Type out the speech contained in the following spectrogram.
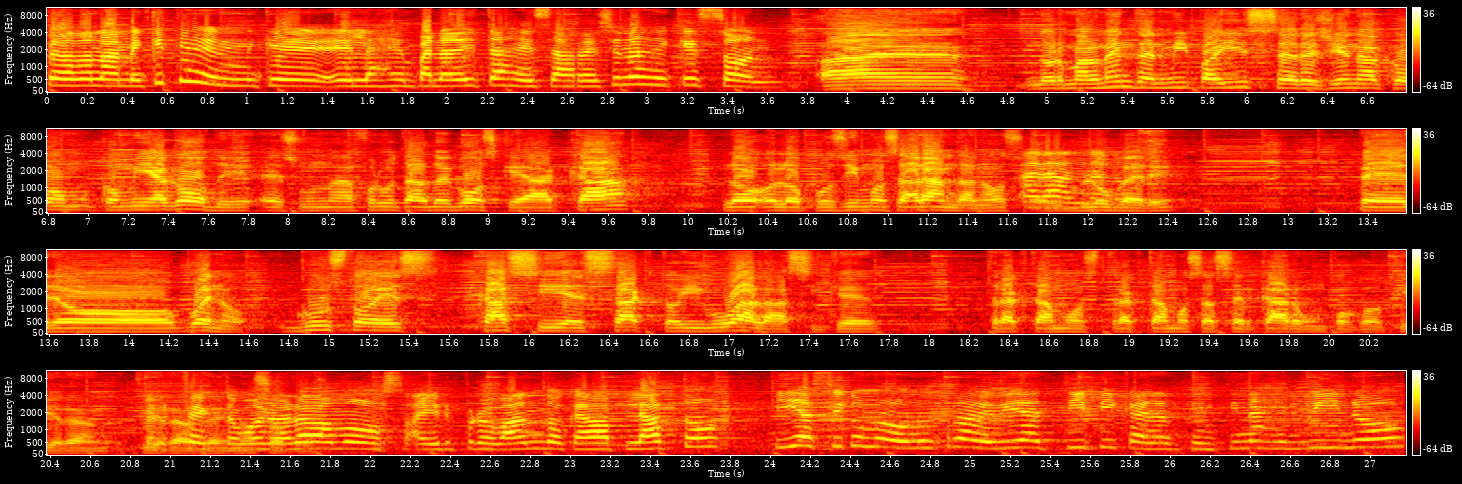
Perdóname, ¿qué tienen que las empanaditas esas? ¿Rellenas de qué son? Eh, normalmente en mi país se rellena con, con miagodi, es una fruta de bosque. Acá lo, lo pusimos arándanos, Arándanos. el blueberry. Pero bueno, gusto es casi exacto igual, así que tratamos, tratamos acercar un poco tierra, tierra de Perfecto, bueno, ahora vamos a ir probando cada plato. Y así como nuestra bebida típica en Argentina es el vino,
